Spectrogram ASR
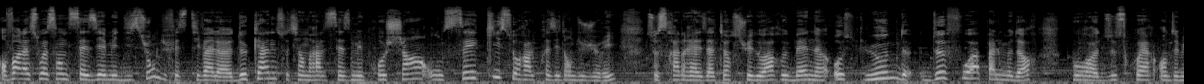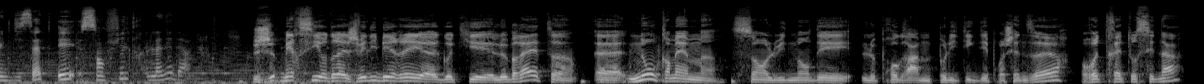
Enfin, la 76e édition du Festival de Cannes se tiendra le 16 mai prochain. On sait qui sera le président du jury. Ce sera le réalisateur suédois Ruben Östlund, deux fois Palme d'Or pour euh, The Square en 2017 et Sans filtre l'année dernière. Je- merci Audrey. Je vais libérer euh, Gauthier Lebret. Euh, non quand même, sans lui demander le programme politique des prochaines heures. Retraite au Sénat.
